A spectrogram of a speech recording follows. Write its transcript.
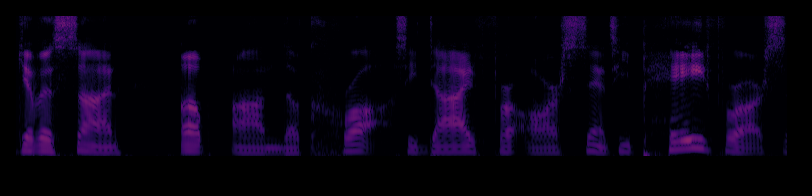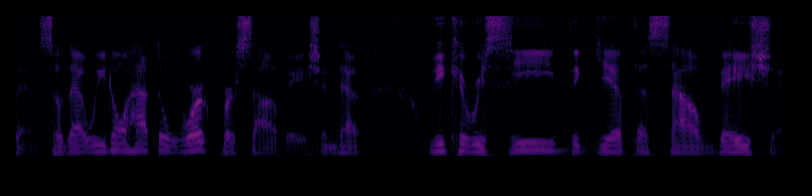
give His Son up on the cross. He died for our sins. He paid for our sins so that we don't have to work for salvation, that we can receive the gift of salvation.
